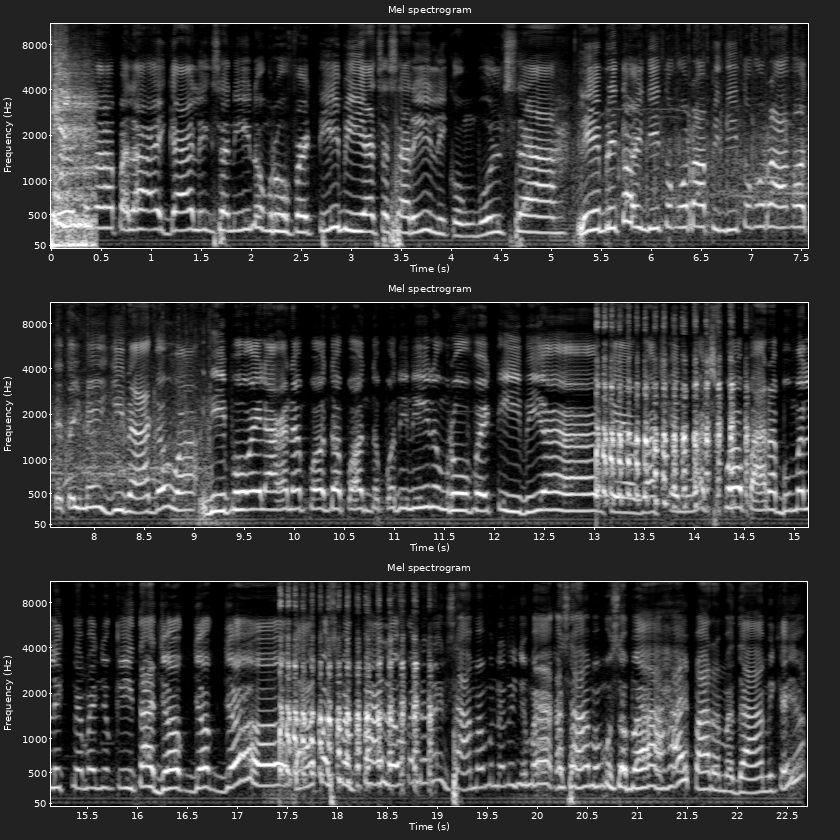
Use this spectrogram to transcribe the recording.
So ito nga pala ay galing sa Ninong Roofer TV at sa sarili kong bulsa. Libre to, hindi to kurap, hindi to kurakot. Ito'y may ginagawa. Hindi po kailangan ng pondo-pondo po ni Ninong Roofer TV yan. Kaya watch and watch po para bumalik naman yung kita. Joke, joke, joke. Tapos mag-follow rin. Sama mo na rin yung mga kasama mo sa bahay para madami kayo.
